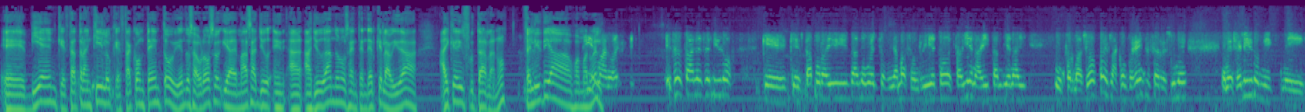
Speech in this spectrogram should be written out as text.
eh, bien, que está tranquilo, que está contento, viviendo sabroso y además ayudándonos a entender que la vida hay que disfrutarla, ¿no? Feliz día, Juan Manuel. Eso está en ese libro que, está por ahí dando vueltas, se llama Sonríe, todo está bien, ahí también hay información, pues la conferencia se resume en ese libro, mi, mi,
